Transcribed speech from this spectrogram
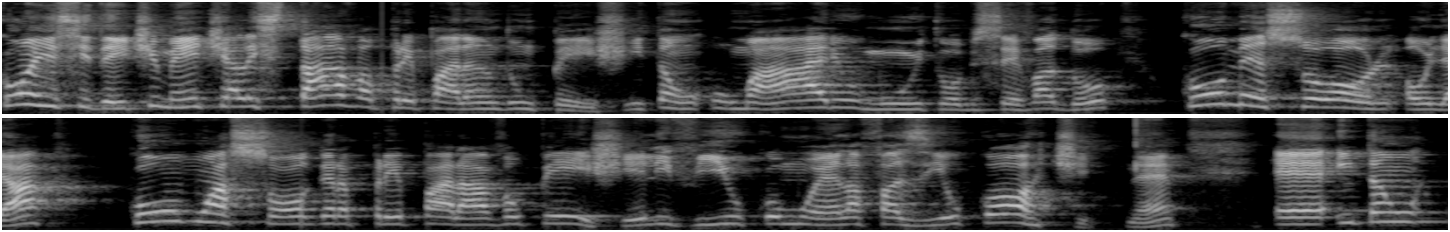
Coincidentemente, ela estava preparando um peixe. Então, o Mário, muito observador, começou a olhar como a sogra preparava o peixe. Ele viu como ela fazia o corte, né? É, então,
